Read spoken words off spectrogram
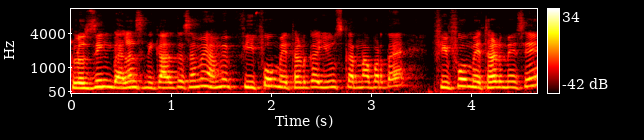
क्लोजिंग बैलेंस निकालते समय हमें फीफो मेथड का यूज़ करना पड़ता है। फीफो मेथड में से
